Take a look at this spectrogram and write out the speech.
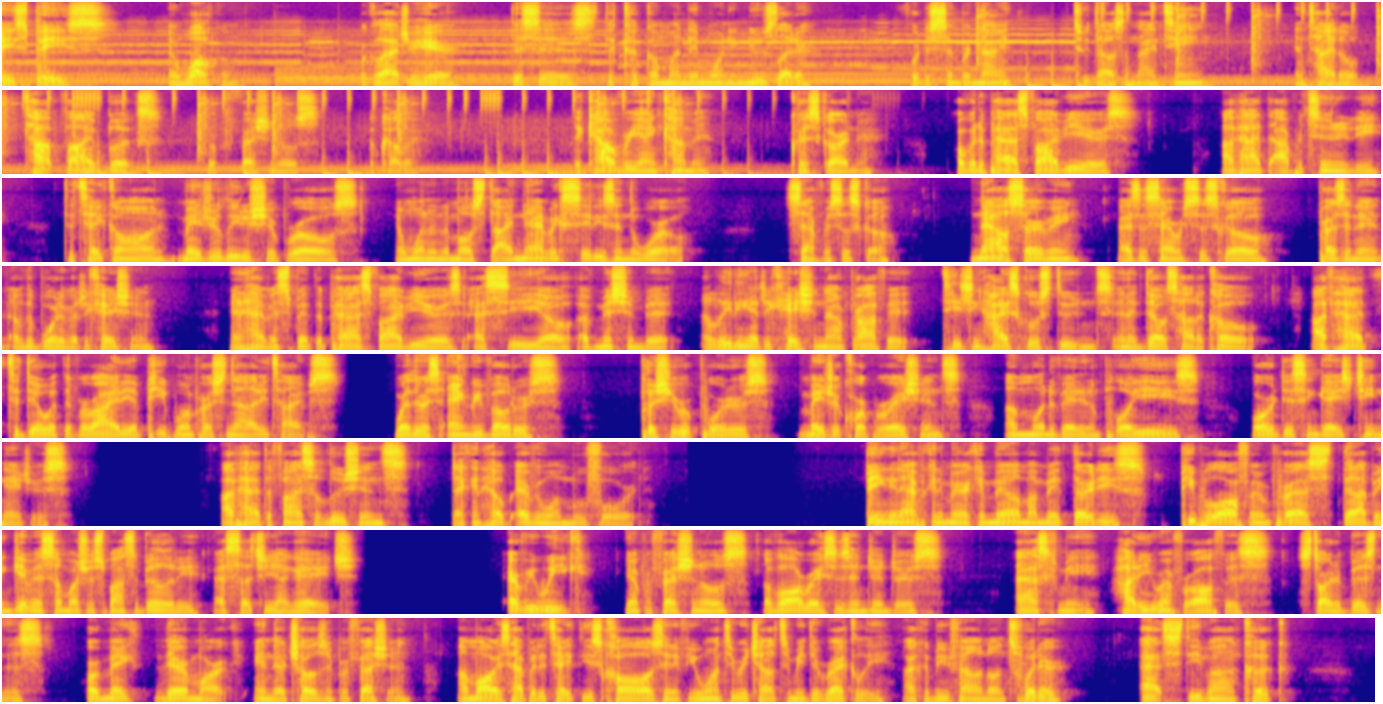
Peace, peace, and welcome. We're glad you're here. This is the Cook on Monday Morning newsletter for December 9th, 2019, entitled Top 5 Books for Professionals of Color. The Cavalry Ain't Coming, Chris Gardner. Over the past five years, I've had the opportunity to take on major leadership roles in one of the most dynamic cities in the world, San Francisco. Now serving as the San Francisco president of the Board of Education and having spent the past five years as CEO of MissionBit, a leading education nonprofit teaching high school students and adults how to code, I've had to deal with a variety of people and personality types, whether it's angry voters, pushy reporters, major corporations, unmotivated employees, or disengaged teenagers. I've had to find solutions that can help everyone move forward. Being an African American male in my mid 30s, people are often impressed that I've been given so much responsibility at such a young age. Every week, young professionals of all races and genders ask me, How do you run for office, start a business, or make their mark in their chosen profession? I'm always happy to take these calls, and if you want to reach out to me directly, I could be found on Twitter at Stevon Cook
